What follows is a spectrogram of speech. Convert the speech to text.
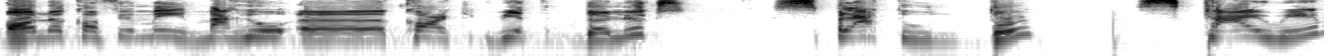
on a confirmé Mario euh, Kart 8 Deluxe Splatoon 2, Skyrim,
